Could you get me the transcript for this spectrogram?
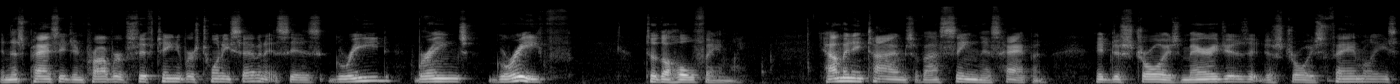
In this passage in Proverbs 15, verse 27, it says, Greed brings grief to the whole family. How many times have I seen this happen? It destroys marriages, it destroys families,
